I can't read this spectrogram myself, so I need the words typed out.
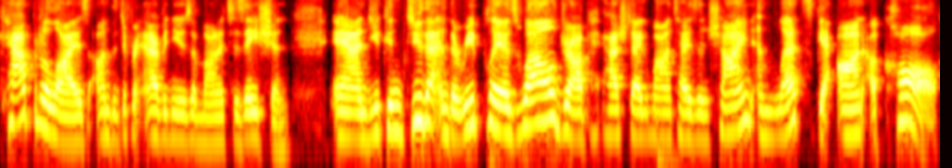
capitalize on the different avenues of monetization. And you can do that in the replay as well. Drop hashtag monetize and shine and let's get on a call.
